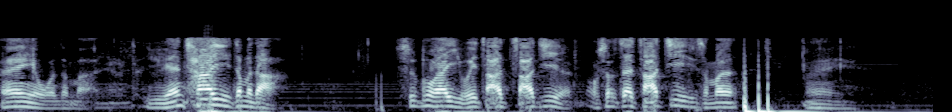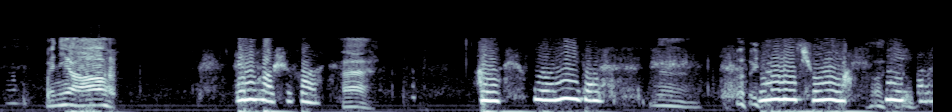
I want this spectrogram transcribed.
哎呦，我的妈呀！语言差异这么大，师傅还以为杂杂技。我说在杂技什么？哎，喂，你好，哎，你好，师傅。哎，嗯、我那个，嗯，我能不能求你那个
